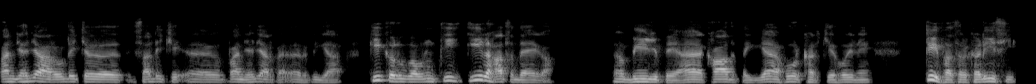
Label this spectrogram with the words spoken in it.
5000 ਉਹਦੇ ਚ ਸਾਢੇ 5000 ਰੁਪਇਆ ਕੀ ਕਰੂਗਾ ਉਹਨੂੰ, ਕੀ ਕੀ ਰਾਹਤ ਦੇਗਾ ਬੀਜ ਪਿਆ, ਖਾਦ ਪਈ ਹੈ, ਹੋਰ ਖਰਚੇ ਹੋਏ ਨੇ ਕੀ ਫਸਲ ਖੜੀ ਸੀ।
